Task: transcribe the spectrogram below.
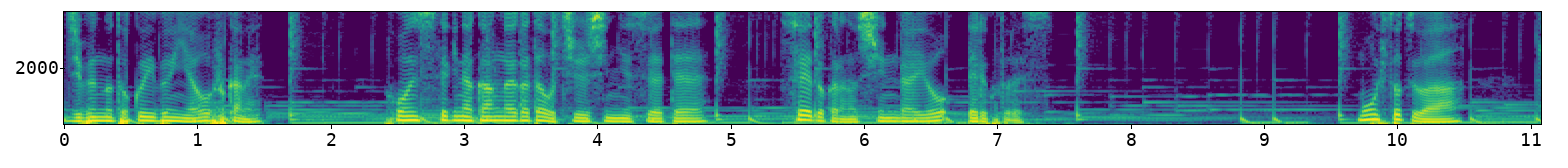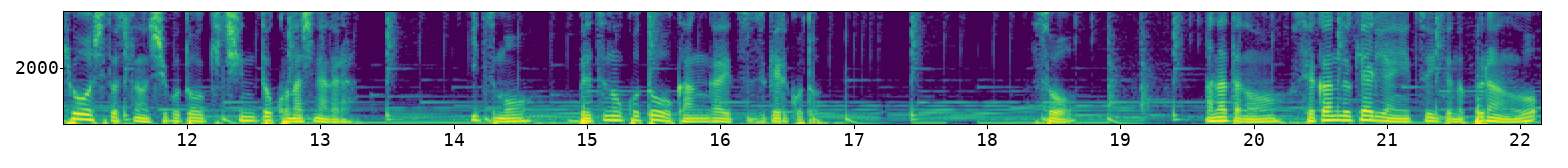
自分の得意分野を深め、本質的な考え方を中心に据えて生徒からの信頼を得ることです。もう一つは教師としての仕事をきちんとこなしながらいつも別のことを考え続けること。そう。あなたのセカンドキャリアについてのプランを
